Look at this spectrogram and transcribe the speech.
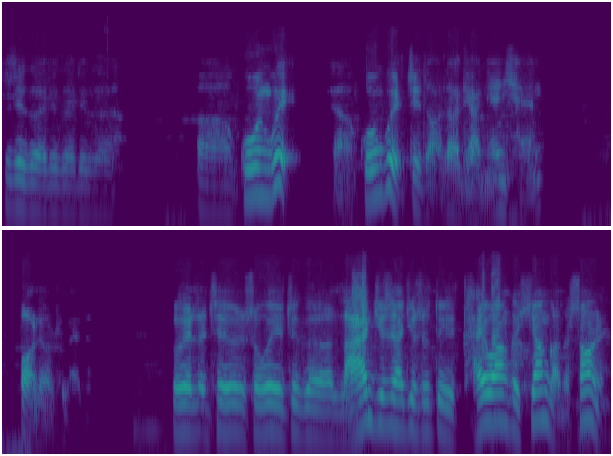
是这个这个这个呃郭文贵啊，郭文贵最早的两年前爆料出来的。所谓的这所谓这个蓝，实际上就是对台湾和香港的商人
